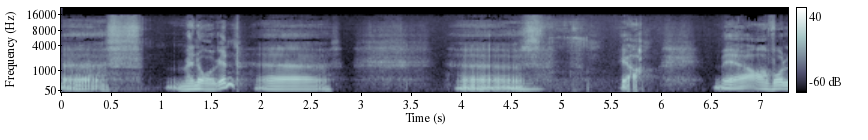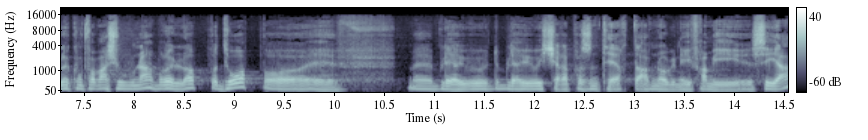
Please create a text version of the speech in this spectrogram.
eh, med noen. Ja. Vi avholder konfirmasjoner, bryllup og dåp. og blir jo, det blir jo ikke representert av noen fra min side.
